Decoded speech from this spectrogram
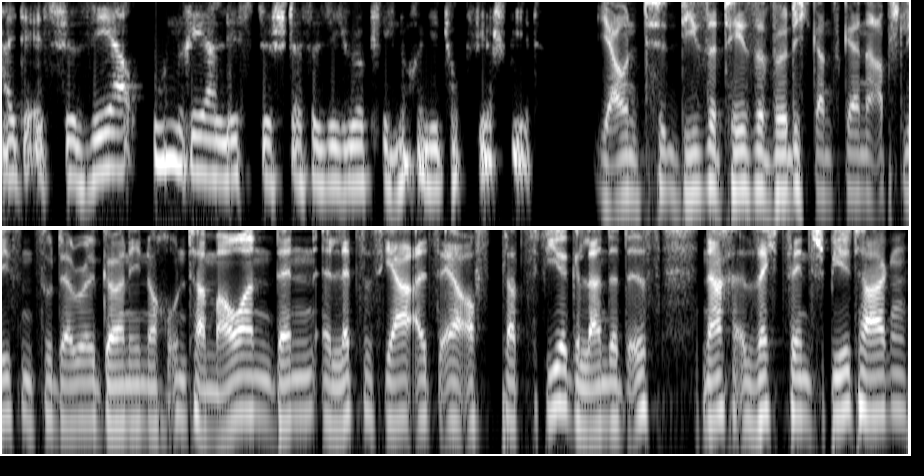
halte es für sehr unrealistisch, dass er sich wirklich noch in die Top 4 spielt. Ja, und diese These würde ich ganz gerne abschließend zu Daryl Gurney noch untermauern, denn äh, letztes Jahr, als er auf Platz 4 gelandet ist, nach 16 Spieltagen,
